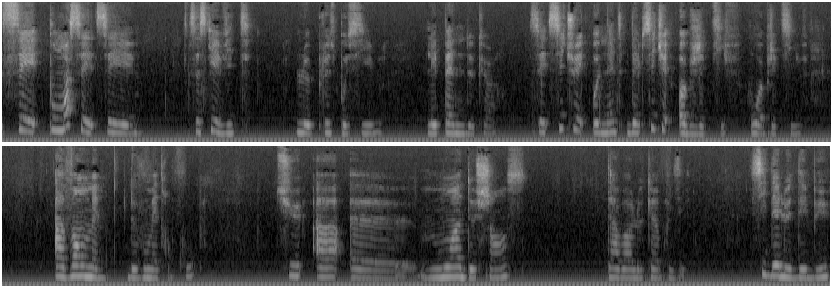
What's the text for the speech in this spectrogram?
c'est pour moi c'est c'est ce qui évite le plus possible les peines de cœur. C'est si tu es honnête, si tu es objectif objective avant même de vous mettre en couple, tu as euh, moins de chances d'avoir le cœur brisé. Si dès le début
